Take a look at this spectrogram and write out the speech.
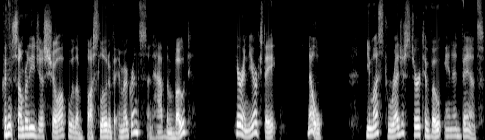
Couldn't somebody just show up with a busload of immigrants and have them vote? Here in New York State, no, you must register to vote in advance,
